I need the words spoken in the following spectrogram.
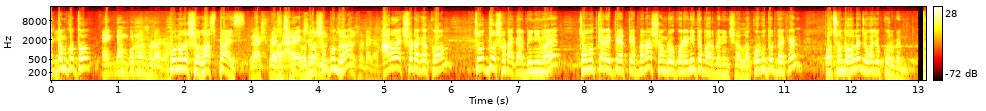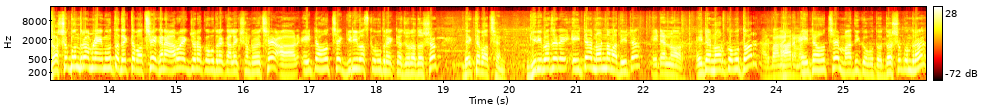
একদম কত? একদম পনেরোশো টাকা। পনেরোশো লাস্ট প্রাইস লাস্ট প্রাইস আরও একশো দর্শক বন্ধুরা টাকা। আরও টাকা কম চোদ্দোশো টাকার বিনিময়ে চমৎকার এই পেয়ারটি আপনারা সংগ্রহ করে নিতে পারবেন ইনশাল্লাহ কবুতর দেখেন পছন্দ হলে যোগাযোগ করবেন। দর্শক বন্ধুরা আমরা এই মুহূর্তে দেখতে পাচ্ছি এখানে আরও এক জোড়া কবুতরের কালেকশন রয়েছে আর এইটা হচ্ছে গিরিবাজ কবুতরের একটা জোড়া দর্শক দেখতে পাচ্ছেন। গিরিবাজের এই- এইটা নন্নামাদি এটা? এটা নর। এইটা নর কবুতর আর মাদি। এইটা হচ্ছে মাদি কবুতর। দর্শক বন্ধুরা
